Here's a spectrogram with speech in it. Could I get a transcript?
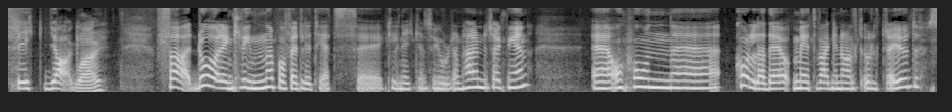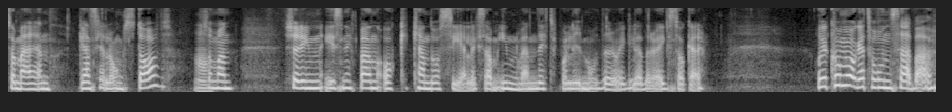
Fick jag. Why? För då var det en kvinna på fertilitetskliniken som gjorde den här undersökningen. Eh, Och hon eh, kollade med ett vaginalt ultraljud som är en ganska lång stav Ja. som man kör in i snippan och kan då se liksom invändigt på livmoder och äggledare och äggstockar. Och jag kommer ihåg att hon så här bara,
